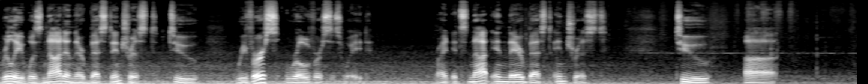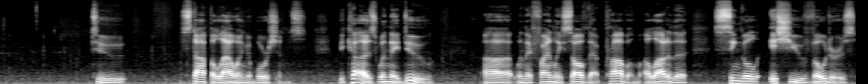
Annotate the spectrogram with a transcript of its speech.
really was not in their best interest to reverse Roe versus Wade. Right? It's not in their best interest to uh, to stop allowing abortions because when they do, uh, when they finally solve that problem, a lot of the single issue voters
